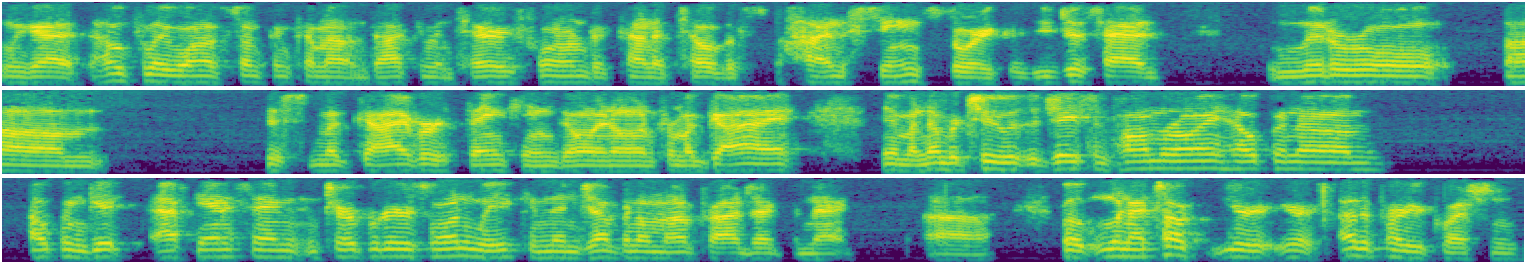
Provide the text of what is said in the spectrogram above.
we got hopefully we'll have something come out in documentary form to kind of tell this behind the scenes story because you just had literal um, this MacGyver thinking going on from a guy. You know, my number two is a Jason Pomeroy helping um helping get Afghanistan interpreters one week and then jumping on my project the next. Uh, but when I talk your your other part of your question,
